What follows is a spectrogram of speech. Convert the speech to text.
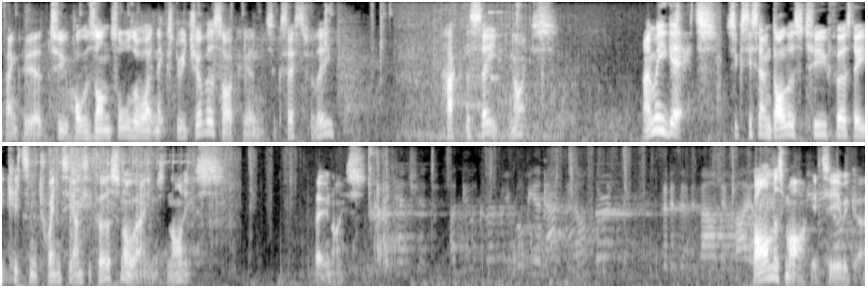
Thankfully the two horizontals are right next to each other so I can successfully hack the safe. Nice. And we get $67, two first aid kits and 20 anti-personnel rounds. Nice. Very nice. Farmer's Market, here we go.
